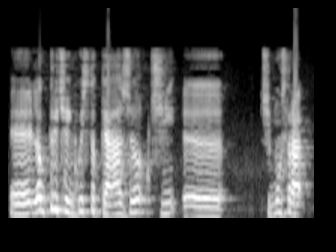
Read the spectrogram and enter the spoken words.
Eh, l'autrice in questo caso ci, eh, ci mostra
